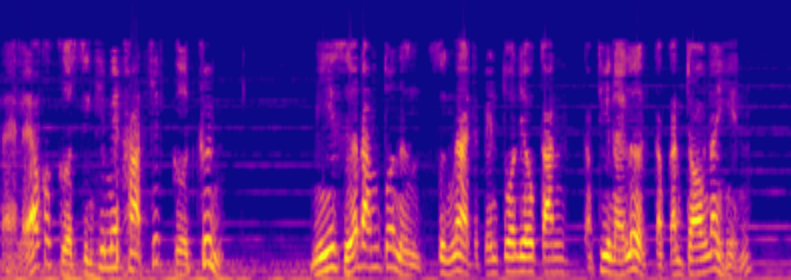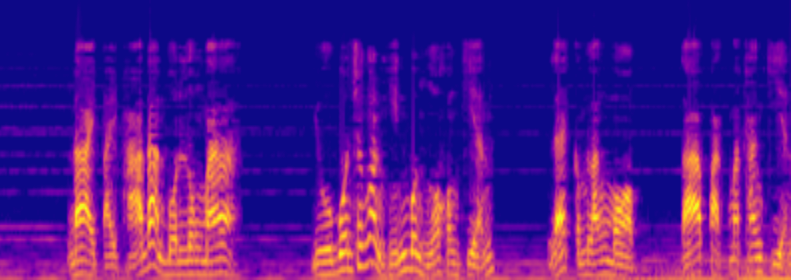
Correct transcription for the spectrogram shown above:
แต่แล้วก็เกิดสิ่งที่ไม่คาดคิดเกิดขึ้น มีเสือดำตัวหนึ่ง ซึ่งน่าจะเป็นตัวเดียวกันกับที่นายเลิศกับกันจองได้เห็น ได้ไต่ผาด้านบนลงมา อยู่บนชะง่อนหินบนหัวของเขียน และกำลังหมอบตาปักมาทางเขียน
